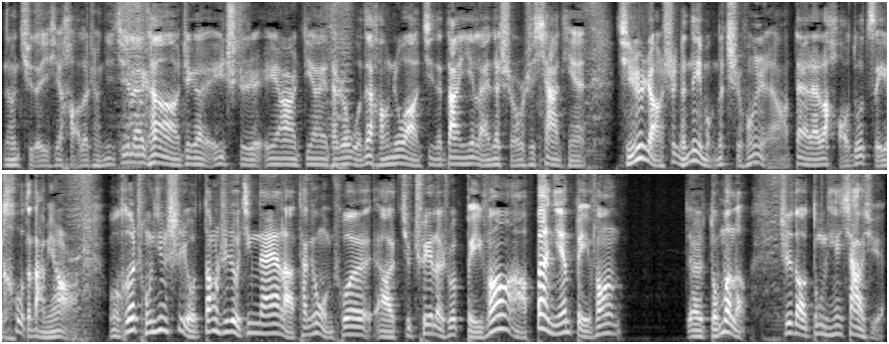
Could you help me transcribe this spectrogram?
能取得一些好的成绩。继续来看啊，这个 H A R D I，他说我在杭州啊，记得大一来的时候是夏天，寝室长是个内蒙的赤峰人啊，带来了好多贼厚的大棉袄。我和重庆室友当时就惊呆了，他跟我们说啊，就吹了说北方啊，半年北方，呃多么冷，知道冬天下雪，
